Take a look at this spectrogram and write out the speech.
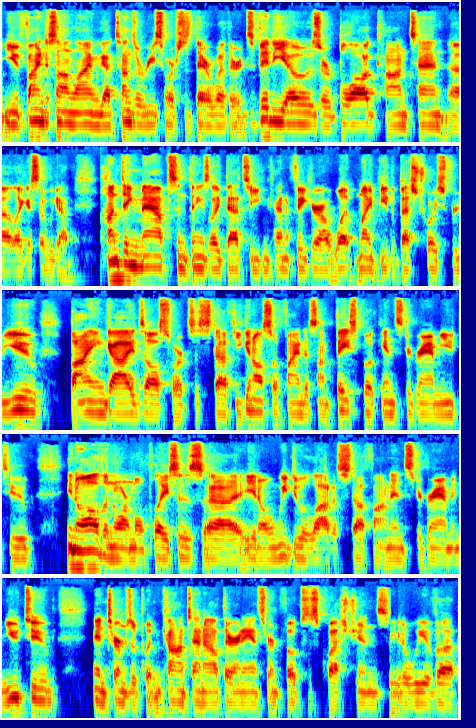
You find us online. We got tons of resources there, whether it's videos or blog content. Uh, like I said, we got hunting maps and things like that. So you can kind of figure out what might be the best choice for you, buying guides, all sorts of stuff. You can also find us on Facebook, Instagram, YouTube, you know, all the normal places. Uh, you know, we do a lot of stuff on Instagram and YouTube in terms of putting content out there and answering folks' questions. You know, we have a,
